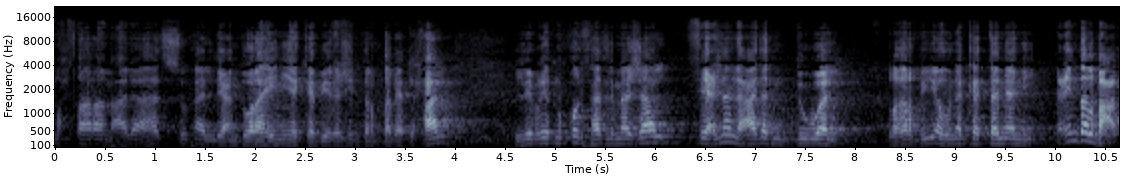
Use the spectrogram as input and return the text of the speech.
محترم على هذا السؤال اللي عنده رهينية كبيرة جدا بطبيعة الحال اللي بغيت نقول في هذا المجال فعلا عدد من الدول الغربية هناك تنامي عند البعض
